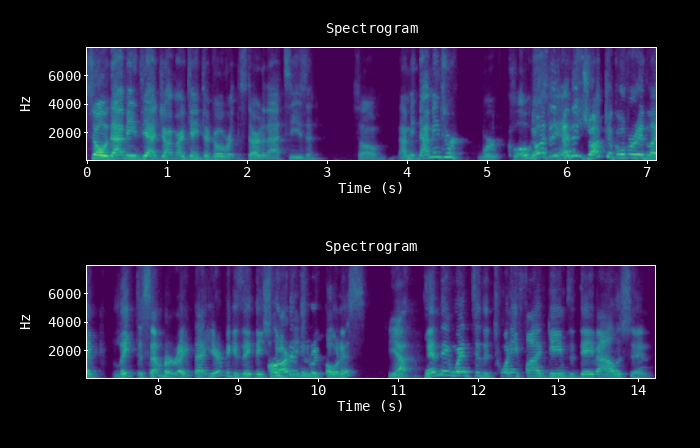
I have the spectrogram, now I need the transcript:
so that means yeah, Jacques Martin took over at the start of that season. So I mean that means we're we're close. No, I think, I think Jacques took over in like late December, right? That year because they, they oh, started oh, with Rick Bowness. Yeah. Then they went to the 25 games of Dave Allison,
